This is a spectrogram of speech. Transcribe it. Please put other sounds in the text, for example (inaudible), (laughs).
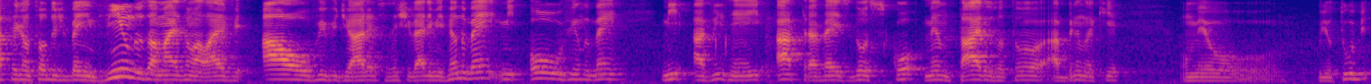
Olá, sejam todos bem-vindos a mais uma live ao vivo diária. Se vocês estiverem me vendo bem, me ouvindo bem, me avisem aí através dos comentários. Eu estou abrindo aqui o meu YouTube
